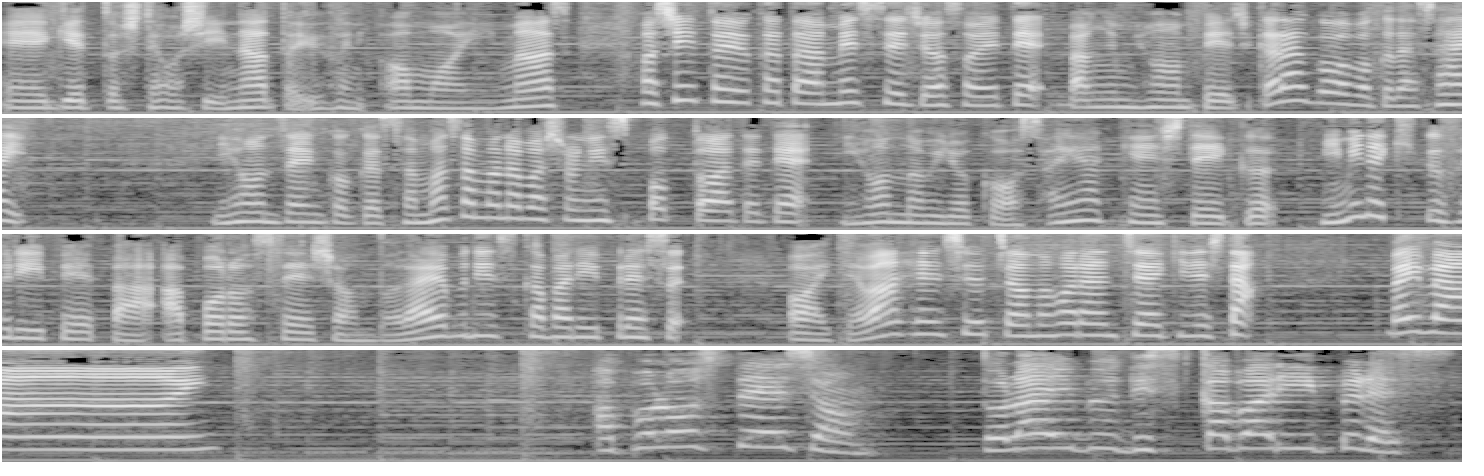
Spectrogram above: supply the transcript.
えー、ゲットしてほしいなというふうに思います。欲しいという方はメッセージを添えて番組ホームページからご応募ください。日本全国さまざまな場所にスポットを当てて日本の魅力を再発見していく耳で聞くフリーペーパーアポロステーションドライブディスカバリープレス。お相手は編集長のホラン千秋でした。バイバーイ。アポロステーションドライブディスカバリープレス。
